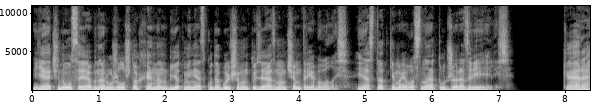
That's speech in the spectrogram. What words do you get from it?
Я очнулся и обнаружил, что Хеннон бьет меня с куда большим энтузиазмом, чем требовалось, и остатки моего сна тут же развеялись. «Кара!»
